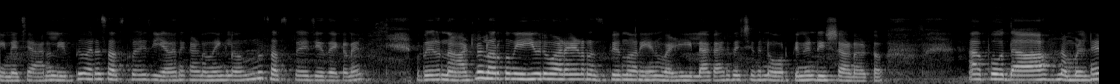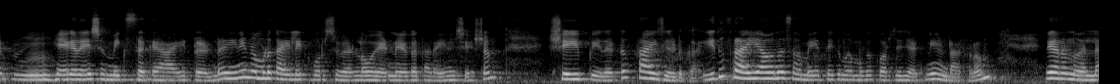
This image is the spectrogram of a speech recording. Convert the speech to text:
പിന്നെ ചാനൽ ഇതുവരെ സബ്സ്ക്രൈബ് ചെയ്യാതെ കാണുന്നെങ്കിൽ ഒന്ന് സബ്സ്ക്രൈബ് ചെയ്തേക്കണേ. അപ്പോൾ ഇത് നാട്ടിലുള്ളവർക്കൊന്നും ഈ ഒരു വടയുടെ റെസിപ്പി ഒന്നും അറിയാൻ വഴിയില്ല. കാര്യം വെച്ചാൽ ഇത് നോർത്ത് ഇന്ത്യൻ ഡിഷാണ് കേട്ടോ. അപ്പോൾ ദാ നമ്മളുടെ ഏകദേശം മിക്സൊക്കെ ആയിട്ടുണ്ട്. ഇനി നമ്മൾ കയ്യിലേക്ക് കുറച്ച് വെള്ളമോ എണ്ണയൊക്കെ തടയതിന് ശേഷം ഷേപ്പ് ചെയ്തിട്ട് ഫ്രൈ ചെയ്തെടുക്കുക. ഇത് ഫ്രൈ ആവുന്ന സമയത്തേക്ക് നമുക്ക് കുറച്ച് ചട്നി ഉണ്ടാക്കണം. വേറൊന്നുമല്ല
